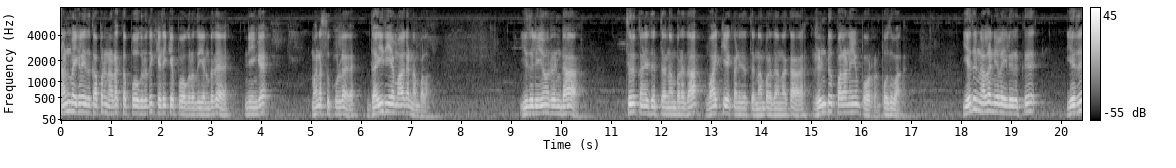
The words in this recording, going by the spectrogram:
நன்மைகள் இதுக்கப்புறம் நடக்கப் போகிறது கிடைக்க போகிறது என்பதை நீங்கள் மனசுக்குள்ளே தைரியமாக நம்பலாம். இதுலேயும் ரெண்டா திருக்கணிதத்தை நம்புறதா வாக்கிய கணிதத்தை நம்புறதானாக்கா ரெண்டு பலனையும் போடுறேன் பொதுவாக எது நல்ல நிலையில் இருக்குது எது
